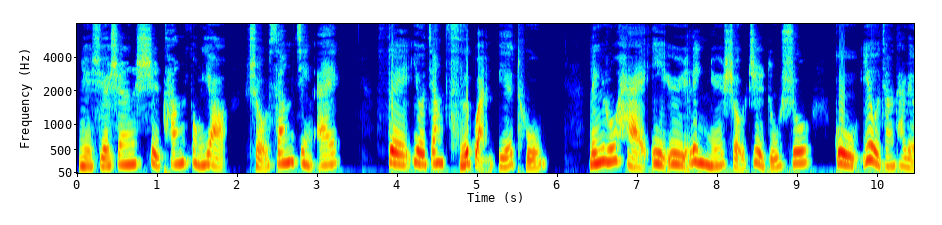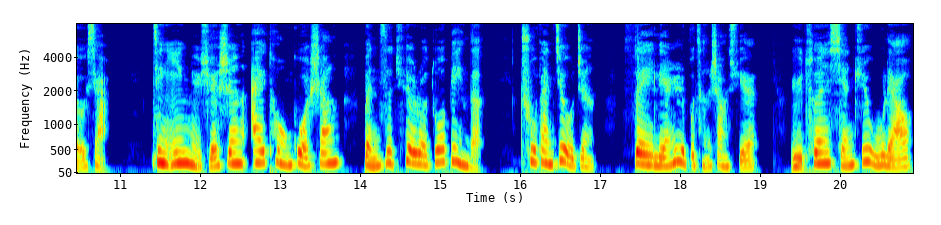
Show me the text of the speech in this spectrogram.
女学生侍汤奉药，守丧尽哀。遂又将此馆别图，林如海意欲令女守志读书，故又将她留下。竟因女学生哀痛过伤，本自怯弱多病的，触犯旧症，遂连日不曾上学。雨村闲居无聊，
